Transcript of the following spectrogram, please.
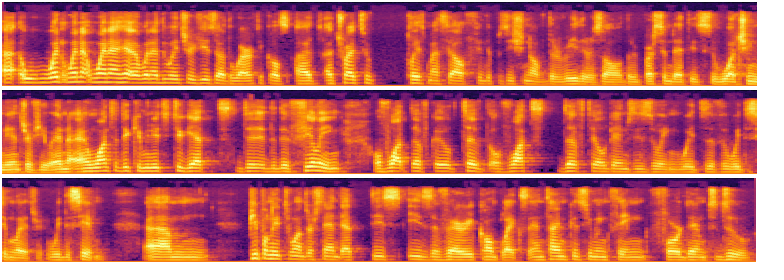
uh, when when I, when I when I do interviews or do articles, I, I try to place myself in the position of the readers or the person that is watching the interview, and I wanted the community to get the, the, the feeling of what Dovetail of what Dovetail Games is doing with the, with the simulator with the sim. Um, people need to understand that this is a very complex and time-consuming thing for them to do.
